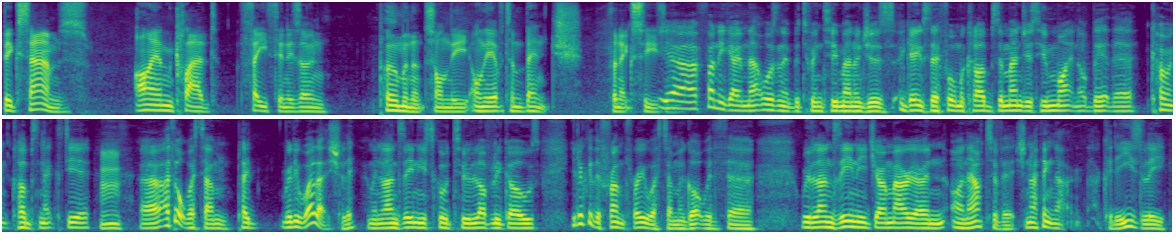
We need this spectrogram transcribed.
Big Sam's ironclad faith in his own permanence on the on the Everton bench for next season. Yeah, a funny game that wasn't it between two managers against their former clubs and managers who might not be at their current clubs next year. Uh, I thought West Ham played really well actually. I mean, Lanzini scored two lovely goals. You look at the front three West Ham have got with uh, with Lanzini, João Mário, and Arnautovic, and I think that, that could easily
